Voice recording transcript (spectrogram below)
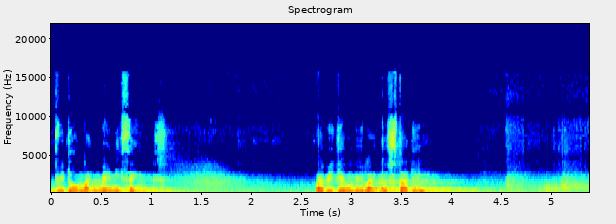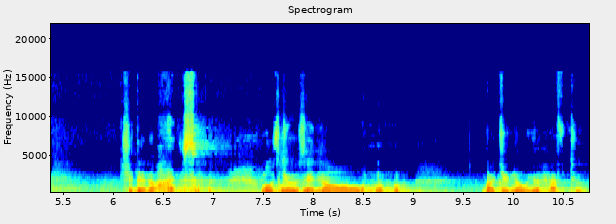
We don't like many things. Abigail, you like to study? She did not answer. Most people say no, but you know you have to.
